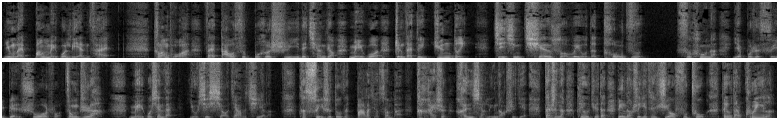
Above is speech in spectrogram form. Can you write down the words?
用来帮美国敛财。特朗普啊，在达沃斯不合时宜地强调，美国正在对军队进行前所未有的投资。似乎呢也不是随便说说。总之啊，美国现在有些小家子气了，他随时都在扒拉小算盘，他还是很想领导世界，但是呢，他又觉得领导世界他需要付出，他有点亏了。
